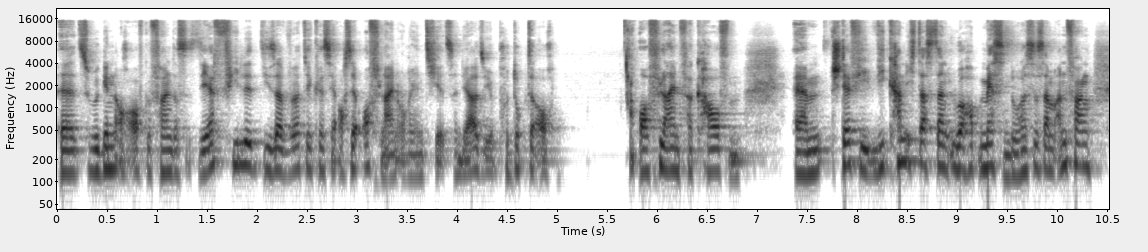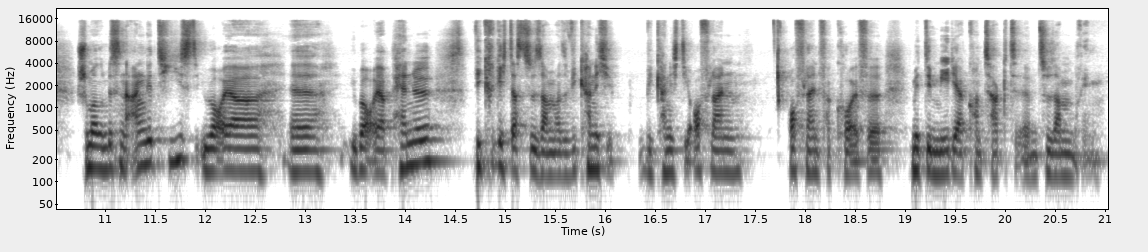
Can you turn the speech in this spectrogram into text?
äh, zu Beginn auch aufgefallen, dass sehr viele dieser Verticals ja auch sehr offline orientiert sind, ja, also ihr Produkte auch offline verkaufen. Ähm, Steffi, wie kann ich das dann überhaupt messen? Du hast es am Anfang schon mal so ein bisschen angeteased über euer, äh, über euer Panel. Wie kriege ich das zusammen? Also wie kann ich, wie kann ich die Offline, Offline-Verkäufe mit dem Mediakontakt äh, zusammenbringen?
